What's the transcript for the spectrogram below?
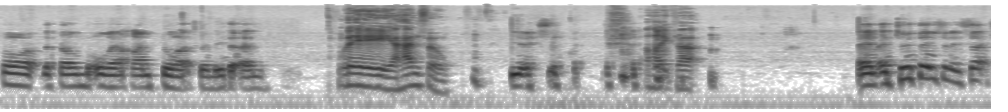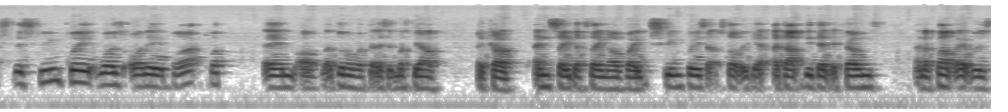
for the film, but only a handful actually made it in. way a handful. Yes. I like that. Um, in 2006, the screenplay was on a blacklist. Um, of, I don't know what it is. It must be a like a insider thing of like screenplays that start to get adapted into films. And apparently, it was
